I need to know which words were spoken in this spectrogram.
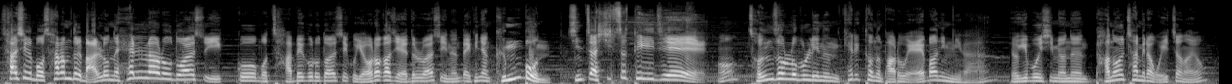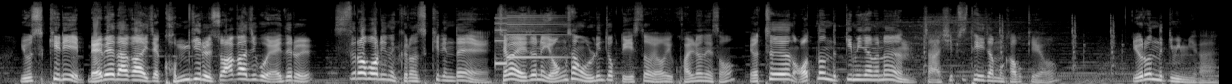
사실 뭐 사람들 말로는 헬라로도 할 수 있고 뭐 자백으로도 할 수 있고 여러 가지 애들로 할 수 있는데 그냥 근본 진짜 10스테이지의 어? 전설로 불리는 캐릭터는 바로 에반입니다. 여기 보시면은 반월참이라고 있잖아요. 요 스킬이 맵에다가 이제 검기를 쏴가지고 애들을 쓸어버리는 그런 스킬인데 제가 예전에 영상 올린 적도 있어요. 이 관련해서. 여튼 어떤 느낌이냐면은 자 10스테이지 한번 가볼게요. 이런 느낌입니다.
